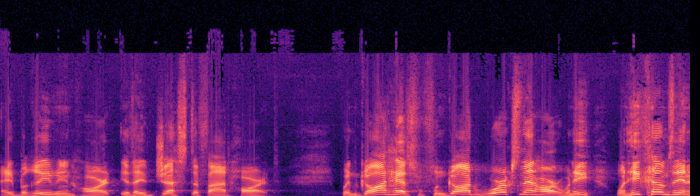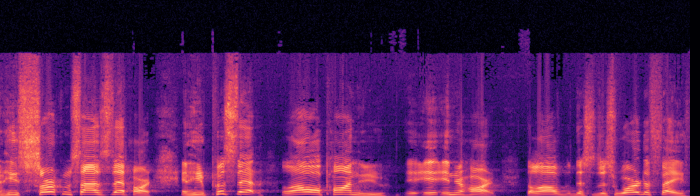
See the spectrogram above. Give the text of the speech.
A believing heart is a justified heart. When God has when God works in that heart, when he when he comes in and he circumcises that heart and he puts that law upon you in, in your heart, the law, this, this word of faith,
